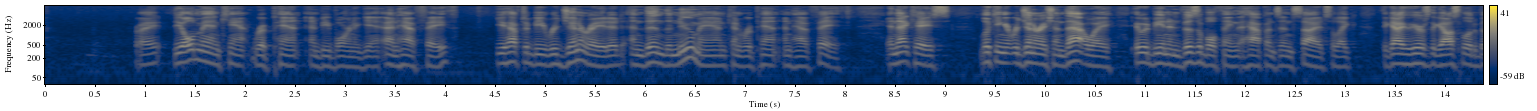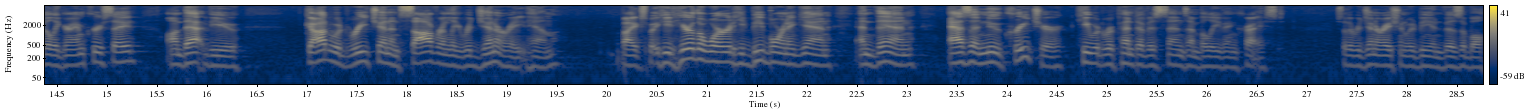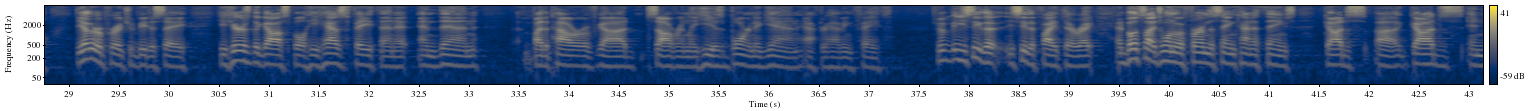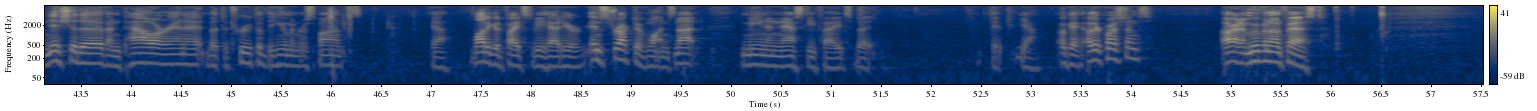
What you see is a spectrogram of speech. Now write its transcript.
right? The old man can't repent and be born again and have faith. You have to be regenerated, and then the new man can repent and have faith. In that case, looking at regeneration that way, it would be an invisible thing that happens inside. So, like the guy who hears the gospel at a Billy Graham crusade, on that view, God would reach in and sovereignly regenerate him. By, he'd hear the word, he'd be born again, and then, as a new creature, he would repent of his sins and believe in Christ. So the regeneration would be invisible. The other approach would be to say, he hears the gospel, he has faith in it, and then, by the power of God sovereignly, he is born again after having faith. But you see the, you see the fight there, right? And both sides want to affirm the same kind of things. God's, uh, God's initiative and power in it, but the truth of the human response. Yeah, a lot of good fights to be had here. Instructive ones, not mean and nasty fights, but it, yeah. Okay, other questions? All right, I'm moving on fast.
